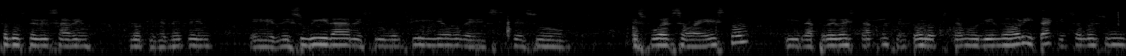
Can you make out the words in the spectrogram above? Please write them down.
solo ustedes saben lo que le meten eh, de su vida, de su bolsillo, de, de, su esfuerzo a esto. Y la prueba está pues en todo lo que estamos viendo ahorita, que solo es un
